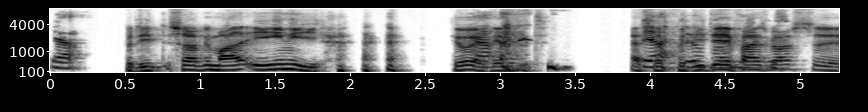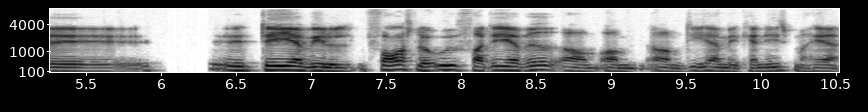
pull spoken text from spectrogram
Ja. Fordi så er vi meget enige. det var jo Ja. heldigt. Altså, Ja, ja, det fordi var det er faktisk også øh, øh, det, jeg vil foreslå ud fra det, jeg ved om, om, om de her mekanismer her.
